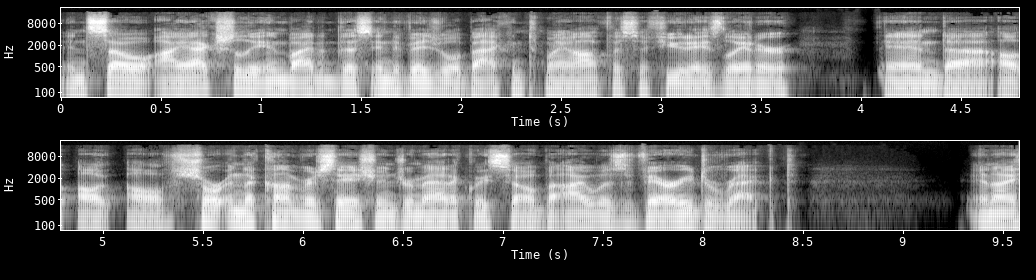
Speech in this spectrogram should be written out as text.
And so I actually invited this individual back into my office a few days later, and uh, I'll, I'll, I'll shorten the conversation dramatically so, but I was very direct and I,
